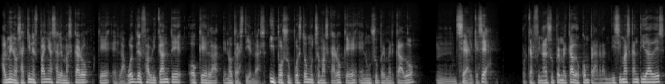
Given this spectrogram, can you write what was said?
al menos aquí en España sale más caro que en la web del fabricante o que en, otras tiendas. Y por supuesto mucho más caro que en un supermercado, mm, sea el que sea. Porque al final el supermercado compra grandísimas cantidades,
